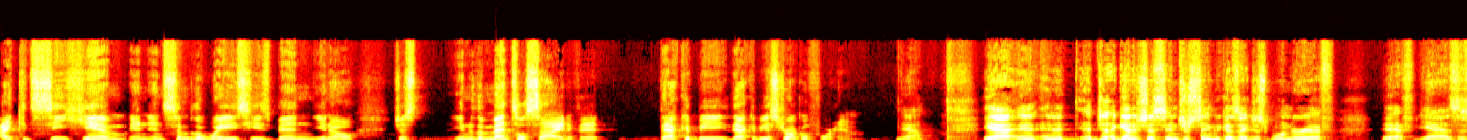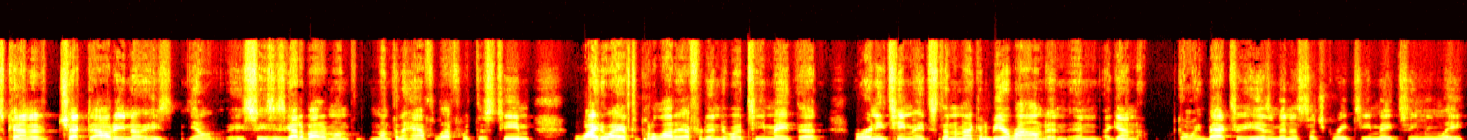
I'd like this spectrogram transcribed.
I could see him in in some of the ways he's been, you know, just you know the mental side of it. That could be that could be a struggle for him. Yeah, yeah, and and it, it just, again, it's just interesting because I just wonder if if Yaz is kind of checked out, he know he's you know he sees he's got about a month month and a half left with this team. Why do I have to put a lot of effort into a teammate that or any teammates Then I'm not going to be around? And and again, going back to he hasn't been a such great teammate seemingly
